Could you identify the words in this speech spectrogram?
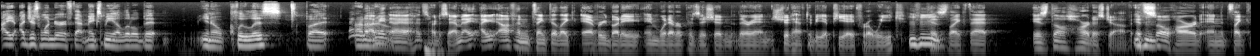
I, I just wonder if that makes me a little bit, you know, clueless. But I don't, know. I mean, uh, it's hard to say. I mean, I, I often think that like everybody in whatever position they're in should have to be a PA for a week Mm-hmm. because like that is the hardest job. It's so hard and it's like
